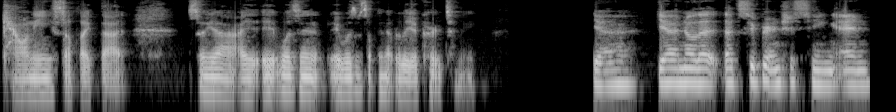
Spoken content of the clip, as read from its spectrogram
county, stuff like that. So yeah, I, it wasn't it wasn't something that really occurred to me. Yeah. Yeah, no, that that's super interesting. And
